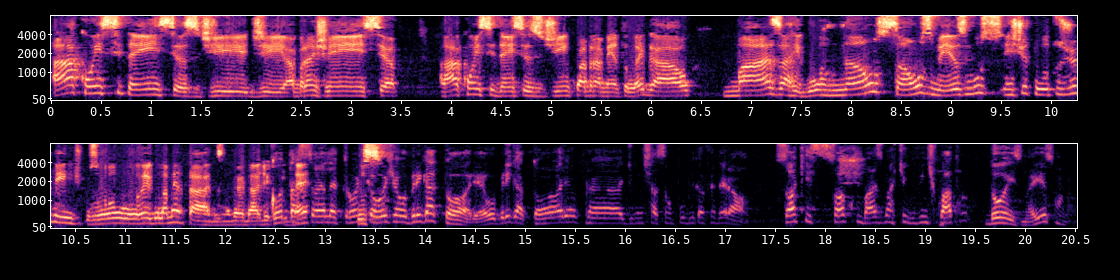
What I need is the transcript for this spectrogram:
Há coincidências de, de abrangência, há coincidências de enquadramento legal, mas a rigor não são os mesmos institutos jurídicos ou, ou regulamentares, na verdade. Aqui, Cotação né? eletrônica os... hoje é obrigatória, é obrigatória para a administração pública federal. Só que só com base no artigo 24.2, não é isso, Ronaldo?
